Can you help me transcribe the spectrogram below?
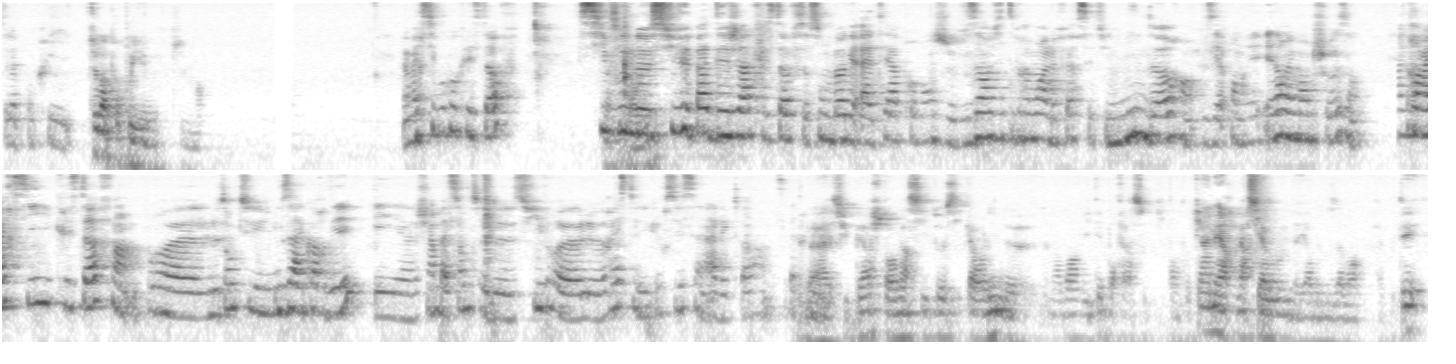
C'est l'approprié. Se l'approprier, oui, Merci beaucoup Christophe. Si Merci, vous ne suivez pas déjà Christophe sur son blog Altea Provence, je vous invite vraiment à le faire. C'est une mine d'or. Vous y apprendrez énormément de choses. Un grand merci Christophe pour euh, le temps que tu nous as accordé et euh, je suis impatiente de suivre euh, le reste du cursus avec toi ben, super, je te remercie toi aussi Caroline de, de m'avoir invité pour faire ce petit entretien. Et mer- merci à vous d'ailleurs de nous avoir écoutés.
